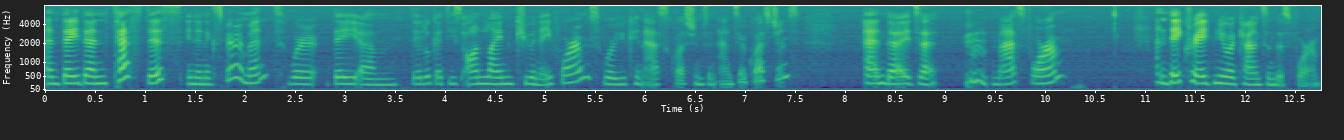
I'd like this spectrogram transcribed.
And they then test this in an experiment where they, um, they look at these online Q&A forums where you can ask questions and answer questions. And uh, it's a mass forum. And they create new accounts in this forum.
